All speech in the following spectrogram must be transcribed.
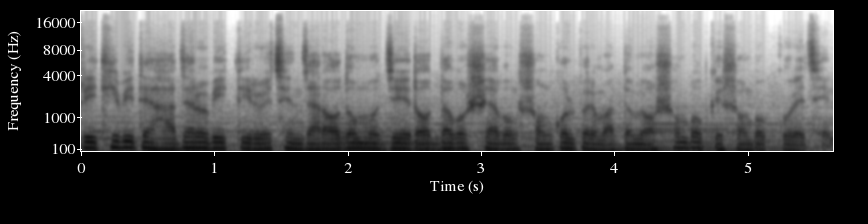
পৃথিবীতে হাজারো ব্যক্তি রয়েছেন যারা অদম্য জেদ, অধ্যাবস্য এবং সংকল্পের মাধ্যমে অসম্ভবকে সম্ভব করেছেন।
